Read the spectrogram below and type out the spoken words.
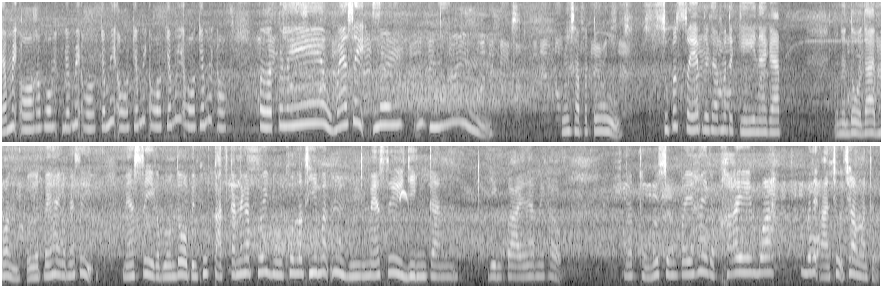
ยังไม่ออกครับผมยังไม่ออกยังไม่ออกยังไม่ออกยังไม่ออกยังไม่ออก เปิดไปแล้วแมสซี่มงอือหือ รักษาประตูซูเปอร์เซฟเลยครับเมื่อตะกี้นะครับโรนัลโดได้บอลเปิดไปให้กับแมสซี่แมสซี่กับโรนัลโดเป็นคู่กัดกันนะครับเพราะอยู่คนละทีมกันอื้อหือแมสซี่ยิงกันยิงไปนะไม่เข้านัทวุฒิส่งไปให้กับใครวะไม่ได้อ่านชื่อช่างมันเถอะ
